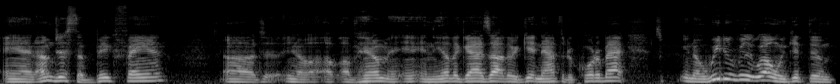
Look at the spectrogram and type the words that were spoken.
and I'm just a big fan. Uh, to, you know, of, of him and, and, the other guys out there getting after the quarterback. So, you know, we do really well when we get them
